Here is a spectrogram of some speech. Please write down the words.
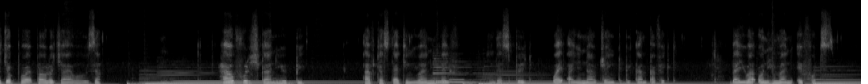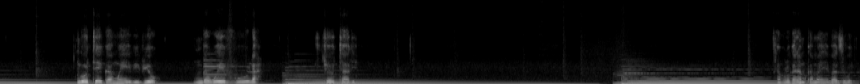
ekyo pawulo kyabuuza hmm? how foolish can you be after starting your new life in the spirit? Why are you now trying to become perfect? By your own human efforts. Ng'oteekamu ebibyo nga weefuula kyotali abooluganda mukama yebazibwe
